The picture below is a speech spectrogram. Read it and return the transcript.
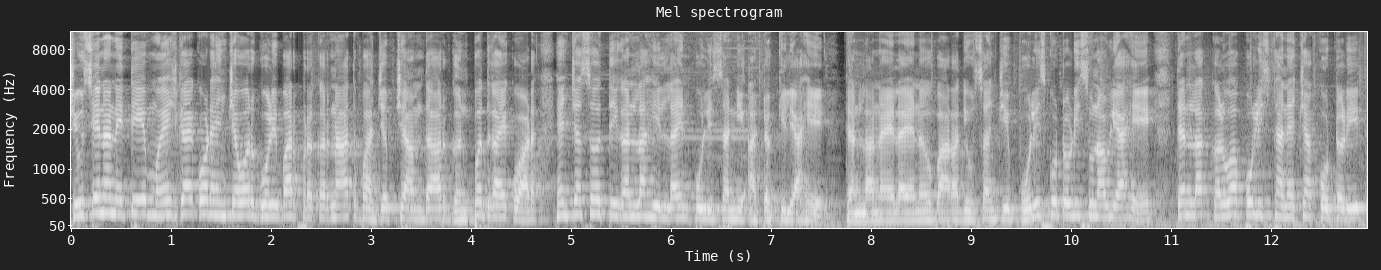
शिवसेना नेते महेश गायकवाड यांच्यावर गोळीबार प्रकरणात भाजपचे आमदार गणपत गायकवाड यांच्यासह तिघांना हिल लाईन पोलिसांनी अटक केली आहे. त्यांना न्यायालयानं बारा दिवसांची पोलीस कोठडी सुनावली आहे. त्यांना कळवा पोलीस ठाण्याच्या कोठडीत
